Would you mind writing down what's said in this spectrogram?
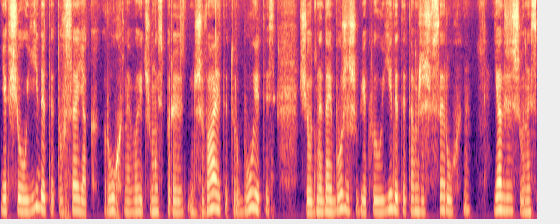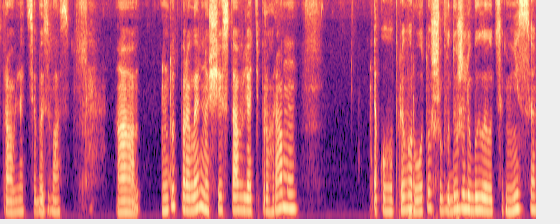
якщо уїдете, то все як рухне. Ви чомусь переживаєте, турбуєтесь, що, от, не дай Боже, щоб як ви уїдете, там же ж все рухне. Як же ж вони справляться без вас? А, ну, Тут паралельно ще ставлять програму такого привороту, щоб ви дуже любили оце місце,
